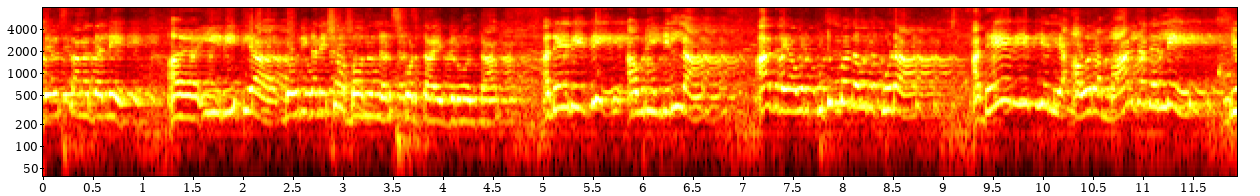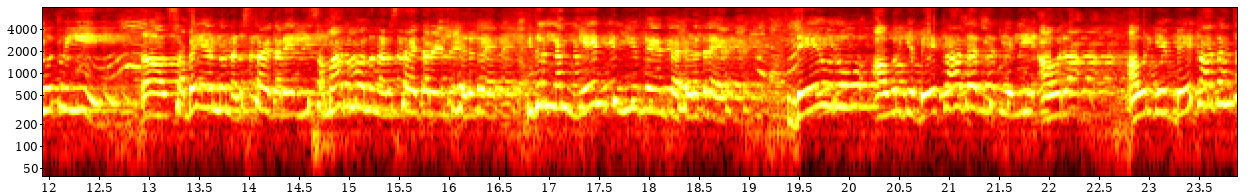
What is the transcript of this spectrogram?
ದೇವಸ್ಥಾನದಲ್ಲಿ ಈ ರೀತಿಯ ಗೌರಿ ಗಣೇಶ ಹಬ್ಬವನ್ನು ನಡೆಸ್ಕೊಡ್ತಾ ಇದ್ರು ಅಂತ. ಅದೇ ರೀತಿ ಅವ್ರಿಗಿಲ್ಲ ಆದ್ರೆ ಅವರ ಕುಟುಂಬದವರು ಕೂಡ ಅದೇ ರೀತಿಯಲ್ಲಿ ಅವರ ಮಾರ್ಗದಲ್ಲಿ ಇವತ್ತು ಈ ಸಭೆಯನ್ನು ನಡೆಸ್ತಾ ಇದ್ದಾರೆ, ಈ ಸಮಾರಂಭವನ್ನು ನಡೆಸ್ತಾ ಇದ್ದಾರೆ ಅಂತ ಹೇಳಿದ್ರೆ ಇದ್ರಲ್ಲಿ ನಮ್ಗೆ ಏನ್ ತಿಳಿಯುತ್ತೆ ಅಂತ ಹೇಳಿದ್ರೆ ದೇವರು ಅವರಿಗೆ ಬೇಕಾದ ರೀತಿಯಲ್ಲಿ ಅವರ ಅವರಿಗೆ ಬೇಕಾದಂತ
